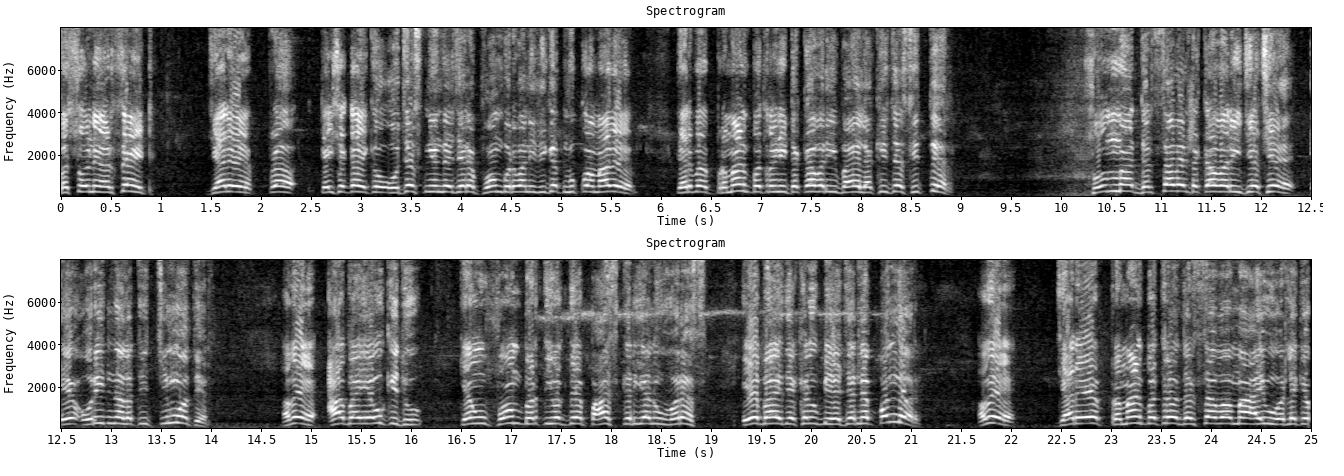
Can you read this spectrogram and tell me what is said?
બસો ને અડસાઠ. જ્યારે કહી શકાય કે ઓજસની અંદર જ્યારે ફોર્મ ભરવાની વિગત મૂકવામાં આવે, ત્યારે પ્રમાણપત્રની ટકાવારી ભાઈ લખી છે સિત્તેર. ફોર્મમાં દર્શાવેલ ટકાવારી જે છે એ ઓરિજિનલ હતી ચિમ્મોતેર. હવે આ ભાઈ એવું કીધું કે હું ફોર્મ ભરતી વખતે પાસ કર્યાનું વર્ષ એ ભાઈ દેખાડ્યું બે હજાર ને પંદર. હવે જ્યારે પ્રમાણપત્ર દર્શાવવામાં આવ્યું, એટલે કે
